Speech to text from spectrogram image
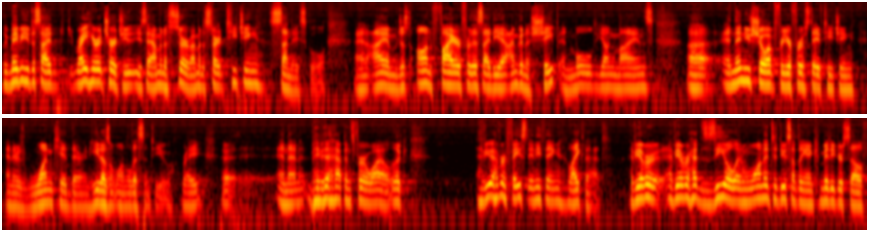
Like maybe you decide right here at church, you, you say, I'm going to serve. I'm going to start teaching Sunday school. And I am just on fire for this idea. I'm going to shape and mold young minds. Uh, and then you show up for your first day of teaching, and there's one kid there, and he doesn't want to listen to you, right? Uh, and then maybe that happens for a while. Look, have you ever faced anything like that? Have you ever, have you ever had zeal and wanted to do something and committed yourself,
